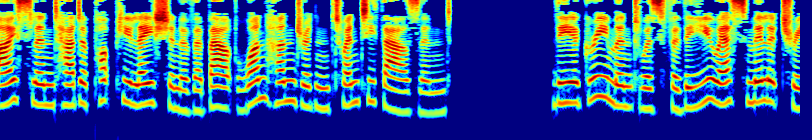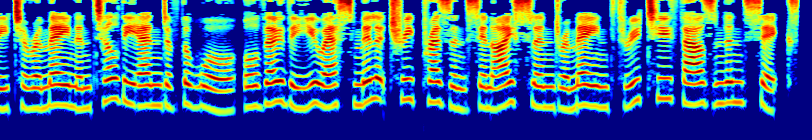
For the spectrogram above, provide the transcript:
Iceland had a population of about 120,000. The agreement was for the U.S. military to remain until the end of the war, although the U.S. military presence in Iceland remained through 2006.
